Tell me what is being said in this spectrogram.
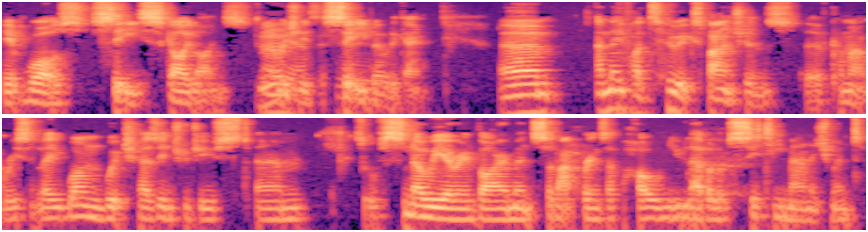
it was City Skylines, Oh, which yeah. is a city builder game. Um, and they've had two expansions that have come out recently. One which has introduced um, sort of snowier environments, so that brings up a whole new level of city management,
